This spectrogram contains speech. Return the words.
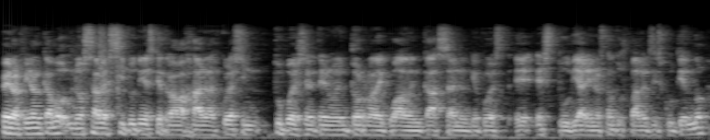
Pero al fin y al cabo no sabes si tú tienes que trabajar en la escuela, si tú puedes tener un entorno adecuado en casa en el que puedes eh, estudiar y no están tus padres discutiendo.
